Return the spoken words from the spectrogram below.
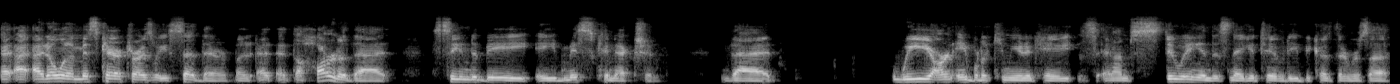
I, I don't want to mischaracterize what you said there, but at, at the heart of that seemed to be a misconnection that we aren't able to communicate and i'm stewing in this negativity because there was a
